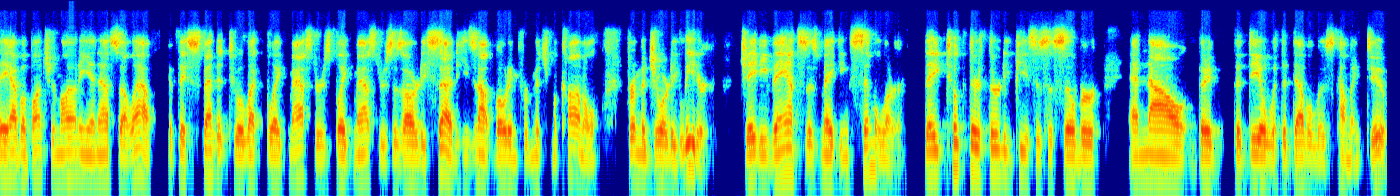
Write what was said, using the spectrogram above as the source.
they have a bunch of money in SLF. If they spend it to elect Blake Masters, Blake Masters has already said he's not voting for Mitch McConnell for majority leader. JD Vance is making similar. They took their 30 pieces of silver and now they, the deal with the devil is coming due.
